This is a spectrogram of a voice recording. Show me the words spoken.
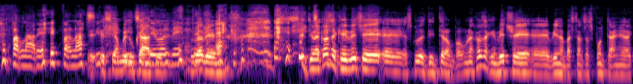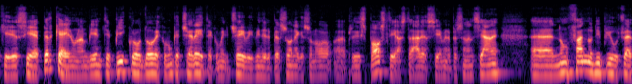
parlare, parlarsi e, e siamo educati. Va bene. Ecco. Senti, una cosa che invece, eh, scusa ti interrompo, una cosa che invece eh, viene abbastanza spontanea da chiedersi è perché in un ambiente piccolo dove comunque c'è rete, come dicevi, quindi le persone che sono eh, predisposte a stare assieme, le persone anziane, eh, non fanno di più, cioè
